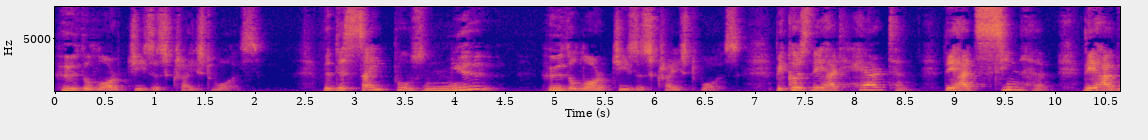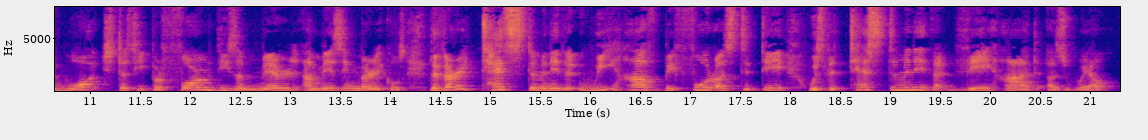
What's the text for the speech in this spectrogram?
who the Lord Jesus Christ was. The disciples knew who the Lord Jesus Christ was because they had heard him, they had seen him, they had watched as he performed these amazing miracles. The very testimony that we have before us today was the testimony that they had as well.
